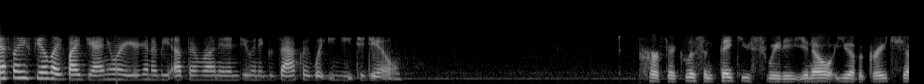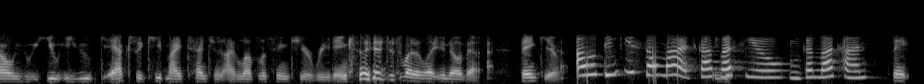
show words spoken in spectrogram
Definitely feel like by January you're going to be up and running and doing exactly what you need to do. Perfect. Listen, thank you, sweetie. You know, you have a great show. You you, you actually keep my attention. I love listening to your reading. I just want to let you know that. Thank you. Oh, thank you so much. God bless you, and good luck, hon. Thank,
